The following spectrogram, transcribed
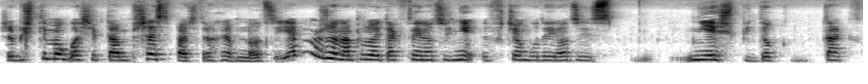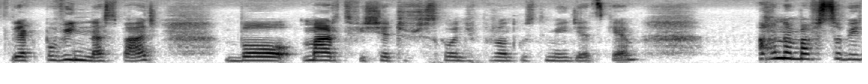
żebyś Ty mogła się tam przespać trochę w nocy. Ja wiem, że na pewno i tak w tej nocy, nie, w ciągu tej nocy nie śpi do, tak, jak powinna spać, bo martwi się, czy wszystko będzie w porządku z tym jej dzieckiem. A ona ma w sobie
